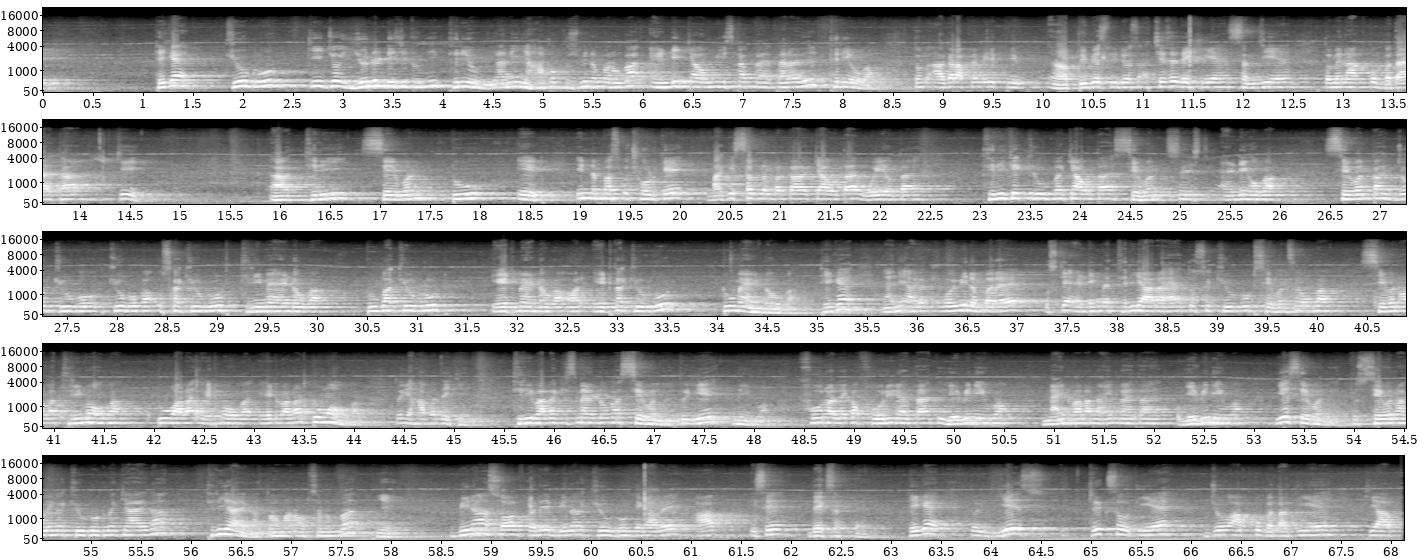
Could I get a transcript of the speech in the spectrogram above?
ठीक है? क्यूब रूट की जो यूनिट डिजिट होगी थ्री होगी। यानी यहाँ पर कुछ भी नंबर होगा एंडिंग क्या होगी, इसका पहला डिजिट थ्री होगा। तो अगर आपने मेरी प्रीवियस वीडियोस अच्छे से देखी है, समझी है तो मैंने आपको बताया था कि थ्री सेवन टू एट इन नंबर्स को छोड़ के बाकी सब नंबर का क्या होता है, वही होता है। थ्री के क्यूब में क्या होता है सेवन से एंडिंग होगा। सेवन का जो क्यूब हो क्यूब होगा, उसका क्यूब रूट थ्री में एंड होगा। टू का क्यूब रूट एट में एंड होगा और एट का क्यूब रूट टू में एंड होगा। ठीक है? यानी अगर कोई भी नंबर है, उसके एंडिंग में थ्री आ रहा है तो उसके क्यूब रूट सेवन से होगा। सेवन वाला थ्री में होगा टू वाला एट में होगा एट वाला टू में होगा। तो यहाँ पर देखिए थ्री वाला किसमें एंड होगा? सेवन में। तो ये नहीं हुआ। फोर वाले का फोर ही रहता है तो ये भी नहीं हुआ। नाइन वाला नाइन रहता है, ये भी नहीं हुआ। ये सेवन है। तो सेवन वाले का क्यूब रूट में क्या आएगा? थ्री आएगा। तो हमारा ऑप्शन नंबर ये। बिना सॉल्व करे, बिना क्यूब रूट निकाले, आप इसे देख सकते हैं। ठीक है? तो ये ट्रिक्स होती हैं जो आपको बताती हैं कि आप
